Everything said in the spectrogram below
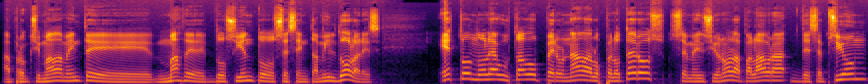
aproximadamente más de 260 mil dólares. Esto no le ha gustado pero nada a los peloteros. Se mencionó la palabra decepción,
